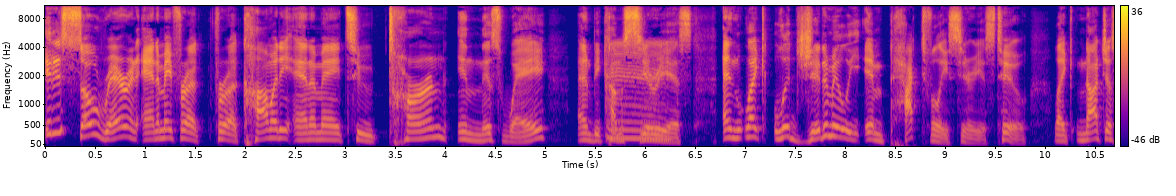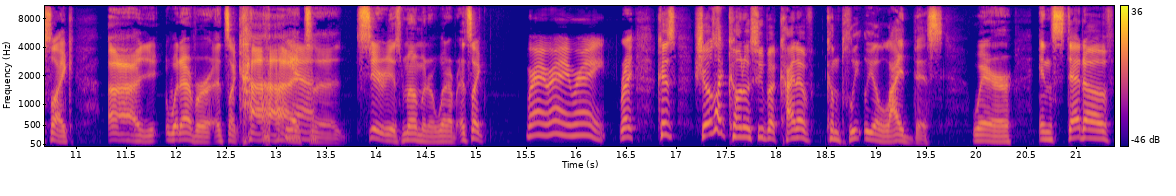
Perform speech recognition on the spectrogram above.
it is so rare in anime for a for a comedy anime to turn in this way and become serious and like legitimately impactfully serious too. Like not just like uh whatever. It's like ha it's a serious moment or whatever. It's like Right, right, right. right? Because shows like Konosuba kind of completely allied this, where instead of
